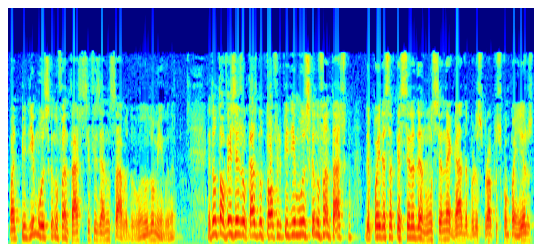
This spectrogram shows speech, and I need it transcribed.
pode pedir música no Fantástico se fizer no sábado ou no domingo, né? Então talvez seja o caso do Toffoli pedir música no Fantástico depois dessa terceira denúncia negada pelos próprios companheiros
